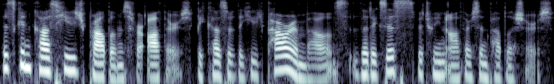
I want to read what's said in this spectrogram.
This can cause huge problems for authors because of the huge power imbalance that exists between authors and publishers.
